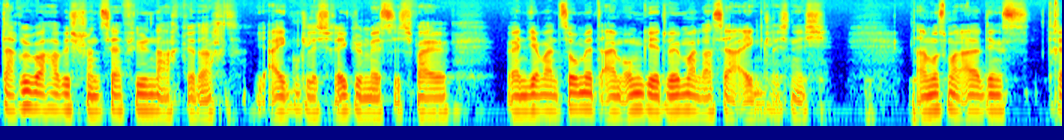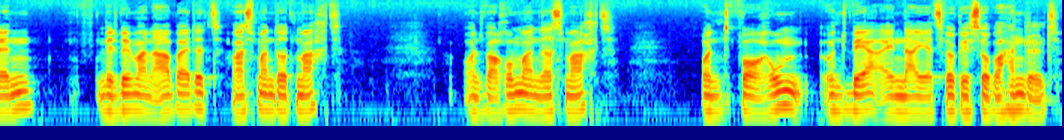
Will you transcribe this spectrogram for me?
Darüber habe ich schon sehr viel nachgedacht. Eigentlich regelmäßig, weil wenn jemand so mit einem umgeht, will man das ja eigentlich nicht. Dann muss man allerdings trennen, mit wem man arbeitet, was man dort macht und warum man das macht und warum und wer einen da jetzt wirklich so behandelt.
